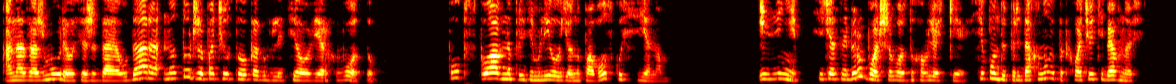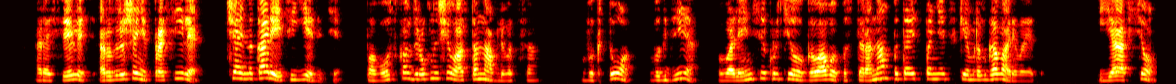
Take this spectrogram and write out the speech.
Она зажмурилась, ожидая удара, но тут же почувствовала, как взлетел вверх воздух. Пупс плавно приземлил ее на повозку сеном. «Извини, сейчас наберу больше воздуха в легкие, секунду передохну и подхвачу тебя вновь». «Расселись? Разрешение спросили? Чай на карете едете?» Повозка вдруг начала останавливаться. «Вы кто? Вы где?» Валенсия крутила головой по сторонам, пытаясь понять, с кем разговаривает. Я все,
